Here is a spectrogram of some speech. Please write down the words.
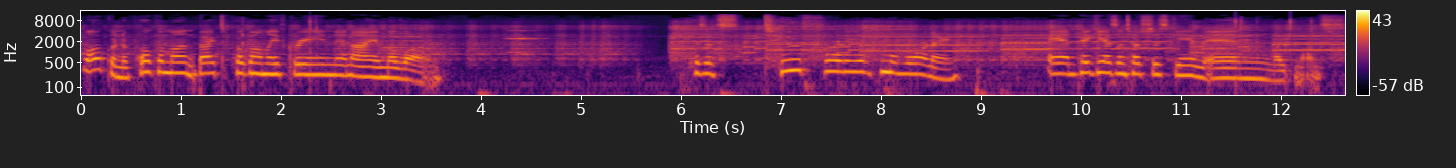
Welcome to Pokemon, back to Pokemon Leaf Green, and I'm alone. Because it's 2.30 in the morning. And Piggy hasn't touched this game in, like, months.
